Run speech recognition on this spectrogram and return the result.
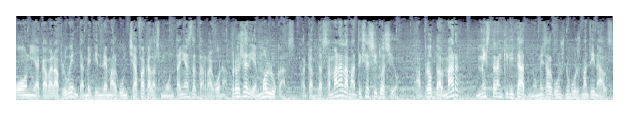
on hi acabarà plovent. També tindrem algun xàfec a les muntanyes de Tarragona, però ja diem, molt locals. Al cap de setmana la mateixa situació. A prop del mar, més tranquil·litat, només alguns núvols matinals.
